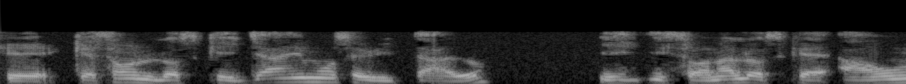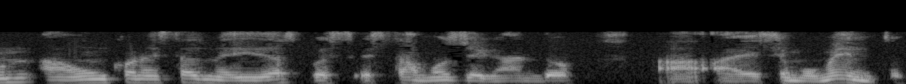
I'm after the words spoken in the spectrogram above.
que, que son los que ya hemos evitado y, son a los que aún, aún con estas medidas pues estamos llegando a, ese momento.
